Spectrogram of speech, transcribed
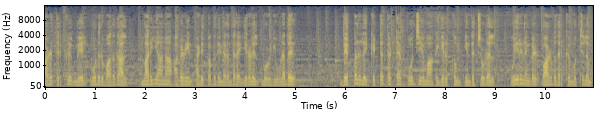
ஆழத்திற்கு மேல் ஊடுருவாததால் மரியானா அகழின் அடிப்பகுதி நிரந்தர இருளில் மூழ்கியுள்ளது. வெப்பநிலை கிட்டத்தட்ட பூஜ்ஜியமாக இருக்கும் இந்த சூழல் உயிரினங்கள் வாழ்வதற்கு முற்றிலும்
